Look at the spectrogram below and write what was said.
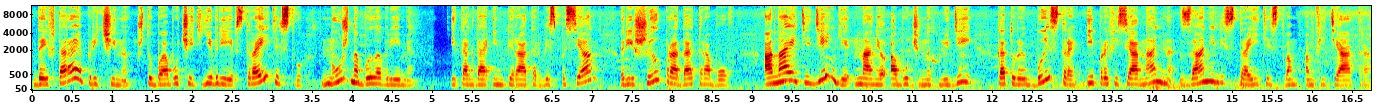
Да и вторая причина, чтобы обучить евреев строительству, нужно было время. И тогда император Веспасиан решил продать рабов, а на эти деньги нанял обученных людей, которые быстро и профессионально занялись строительством амфитеатра.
